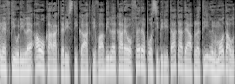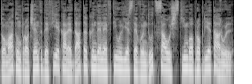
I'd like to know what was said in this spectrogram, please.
NFT-urile au o caracteristică activabilă care oferă posibilitatea de a plăti în mod automat un procent de fiecare dată când NFT-ul este vândut sau își schimbă proprietarul.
